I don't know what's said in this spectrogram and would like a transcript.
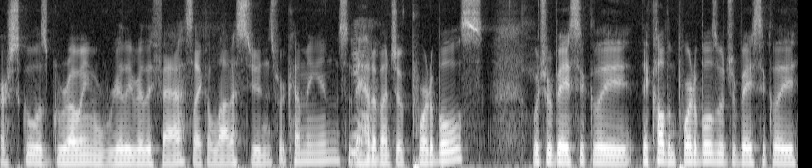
our school was growing really, really fast. Like a lot of students were coming in, so they had a bunch of portables, which were basically they called them portables, which were basically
